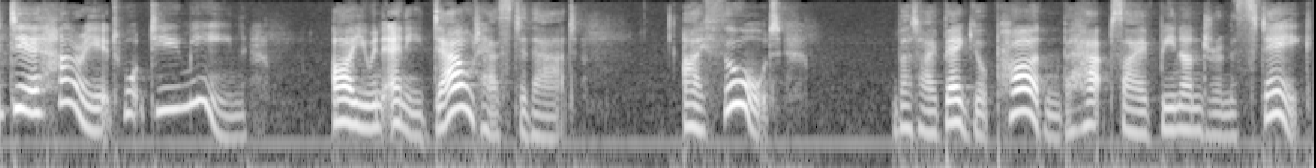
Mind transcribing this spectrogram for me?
dear Harriet, what do you mean? Are you in any doubt as to that? I thought but I beg your pardon, perhaps I have been under a mistake.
